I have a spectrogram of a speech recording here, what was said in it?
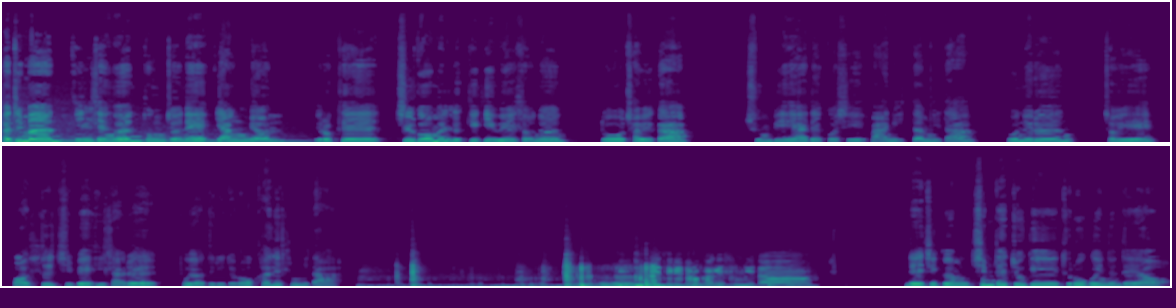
하지만 인생은 동전의 양면. 이렇게 즐거움을 느끼기 위해서는 또 저희가 준비해야 될 것이 많이 있답니다. 오늘은 저희 버스 집의 이사를 보여드리도록 하겠습니다. 침대 드리도록 하겠습니다. 네, 지금 침대 쪽이 들어오고 있는데요.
